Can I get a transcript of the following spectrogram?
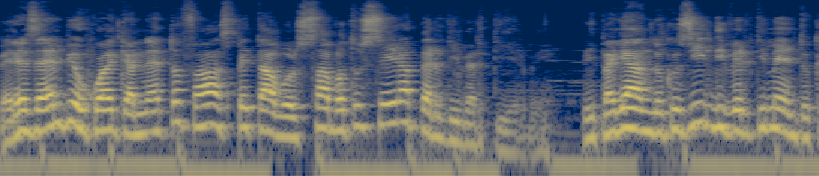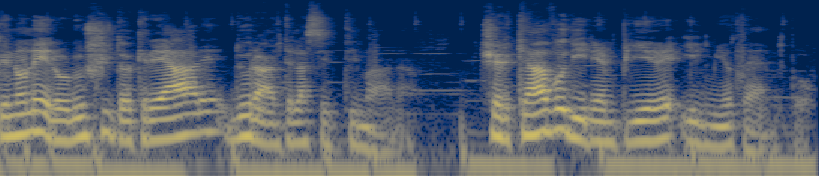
Per esempio, qualche annetto fa aspettavo il sabato sera per divertirmi ripagando così il divertimento che non ero riuscito a creare durante la settimana. Cercavo di riempire il mio tempo.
